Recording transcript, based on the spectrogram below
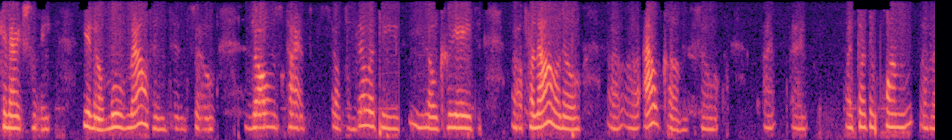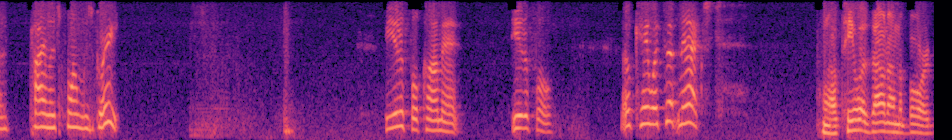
can actually you know move mountains and so those types abilities you know create uh, phenomenal uh, uh, outcomes so I, I I thought the poem uh, pilot's poem was great Beautiful comment. Beautiful. Okay, what's up next? Well, Tila's out on the board,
